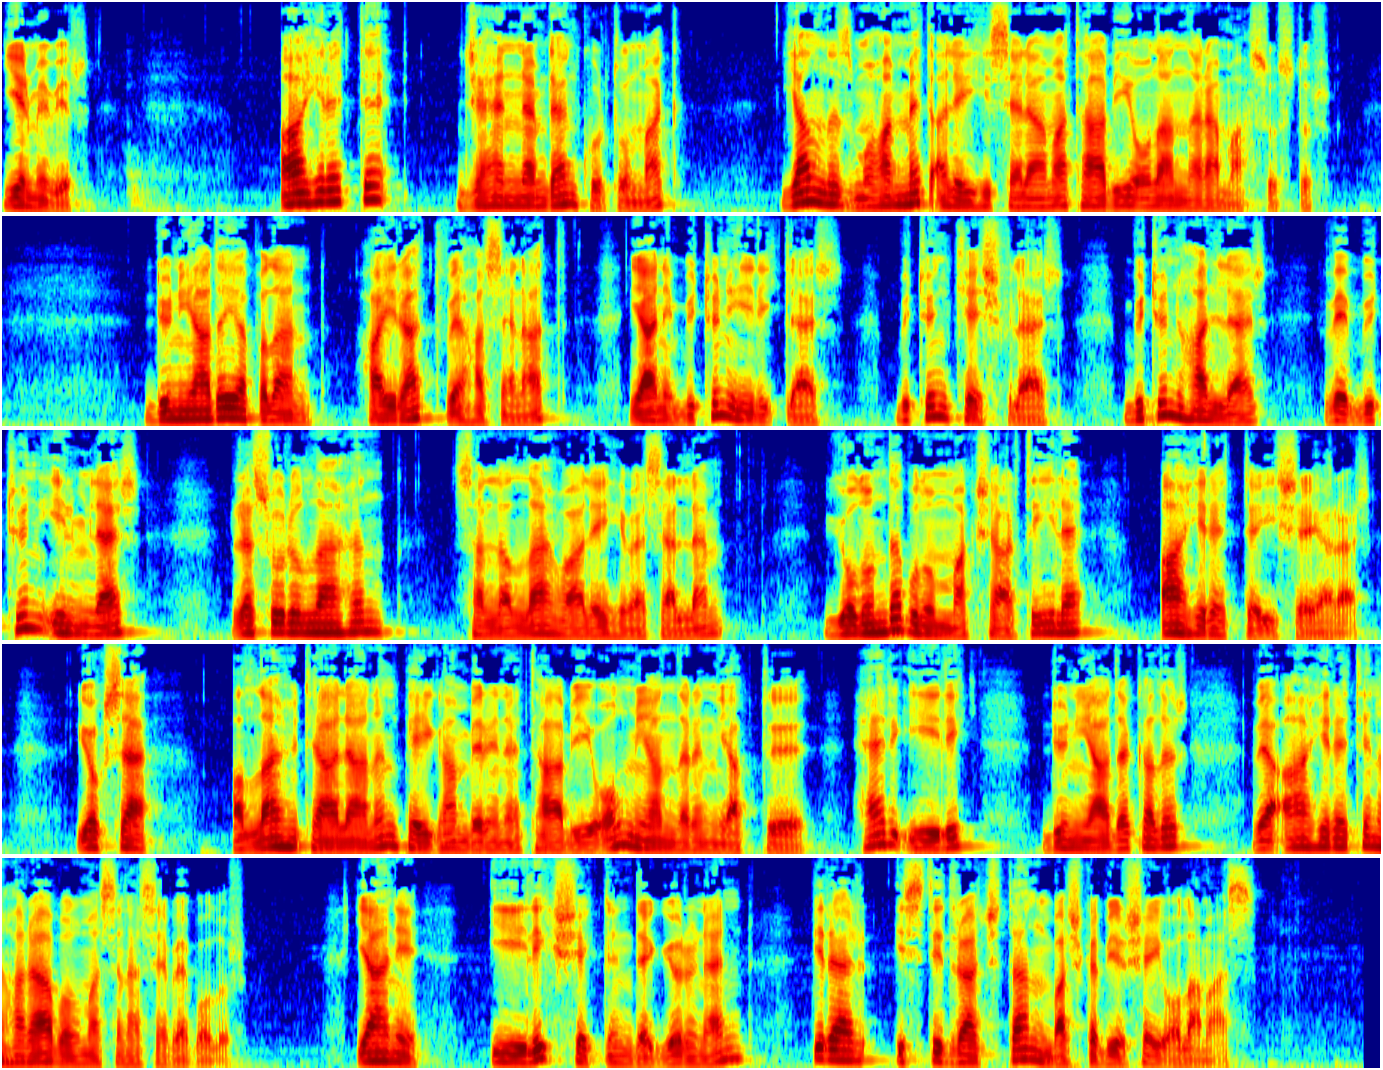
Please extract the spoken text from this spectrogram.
21. Ahirette cehennemden kurtulmak yalnız Muhammed aleyhisselama tabi olanlara mahsustur. Dünyada yapılan hayrat ve hasenat yani bütün iyilikler, bütün keşfler, bütün haller ve bütün ilmler Resulullah'ın sallallahu aleyhi ve sellem yolunda bulunmak şartı ile ahirette işe yarar. Yoksa Allahü Teala'nın peygamberine tabi olmayanların yaptığı her iyilik dünyada kalır ve ahiretin harab olmasına sebep olur. Yani iyilik şeklinde görünen birer istidraçtan başka bir şey olamaz.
